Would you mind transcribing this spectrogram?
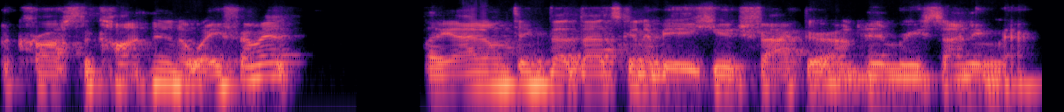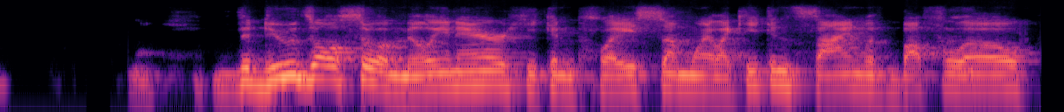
across the continent away from it like, I don't think that that's going to be a huge factor on him re-signing there. The dude's also a millionaire. He can play somewhere. Like he can sign with Buffalo,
